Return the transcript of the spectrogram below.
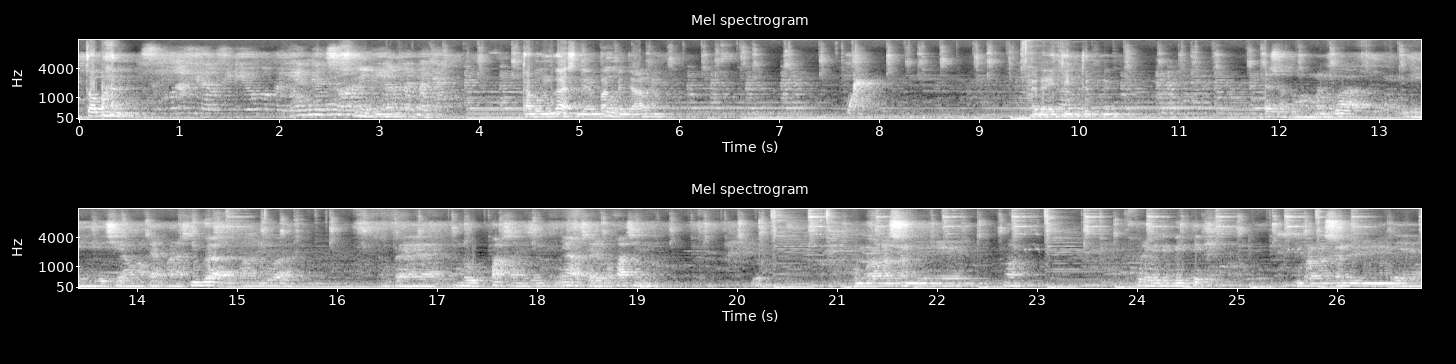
Itu apaan? Sebuah viral video memperlihatkan seorang pria berbadan Tabung gas dilempar ke jalan. Ada attitude nih. ada suatu momen gua di siang air panas juga tangan gua. Sampai ngelupas anjingnya saya ada bekasnya nih. Pembalasan jadi wah udah bintik-bintik pembalasan jadi iya.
